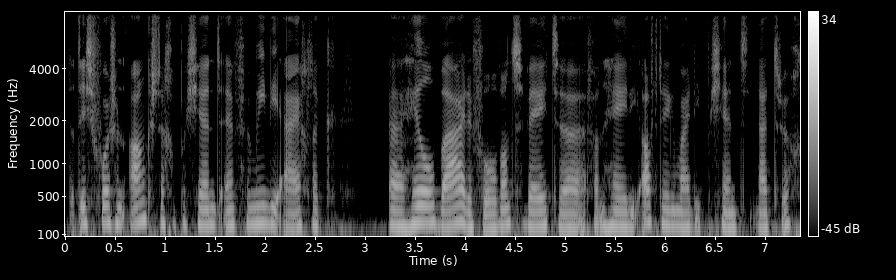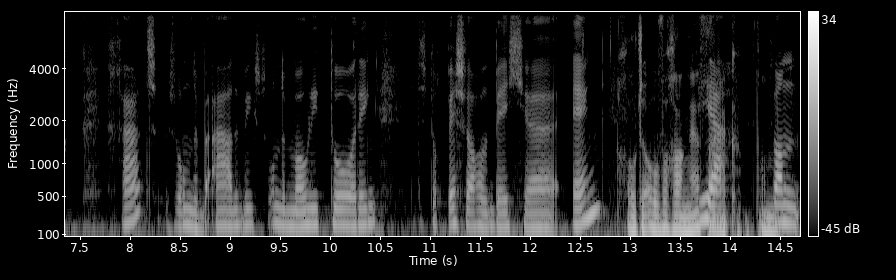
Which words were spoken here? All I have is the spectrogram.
Dat is voor zo'n angstige patiënt en familie eigenlijk uh, heel waardevol. Want ze weten van hé, hey, die afdeling waar die patiënt naar terug gaat, zonder beademing, zonder monitoring. Dat is toch best wel een beetje eng. Grote overgang, hè, ja, vaak. Van... van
